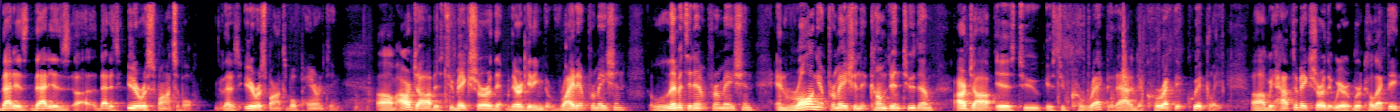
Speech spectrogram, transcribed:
That is that is uh, that is irresponsible. That is irresponsible parenting. Um, our job is to make sure that they're getting the right information, limited information, and wrong information that comes into them. Our job is to is to correct that and to correct it quickly. Uh, we have to make sure that we're we're collecting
